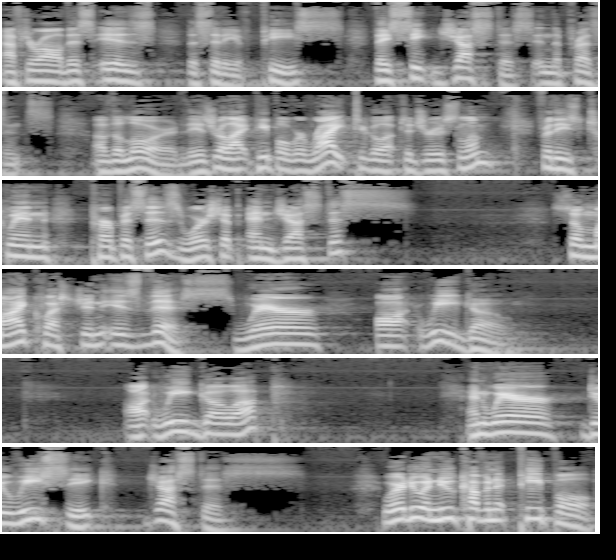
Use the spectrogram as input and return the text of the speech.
After all, this is the city of peace. They seek justice in the presence of the Lord. The Israelite people were right to go up to Jerusalem for these twin purposes worship and justice. So, my question is this where ought we go? Ought we go up? And where do we seek justice? Where do a new covenant people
